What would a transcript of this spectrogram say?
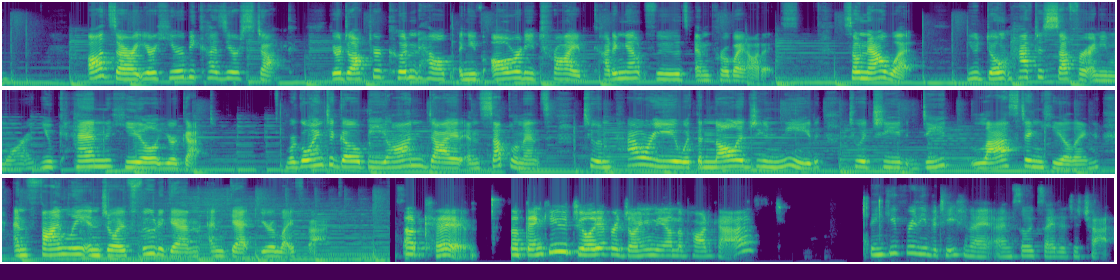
Odds are you're here because you're stuck. Your doctor couldn't help, and you've already tried cutting out foods and probiotics. So now what? You don't have to suffer anymore. You can heal your gut. We're going to go beyond diet and supplements to empower you with the knowledge you need to achieve deep, lasting healing and finally enjoy food again and get your life back. Okay. So thank you, Julia, for joining me on the podcast. Thank you for the invitation. I, I'm so excited to chat.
